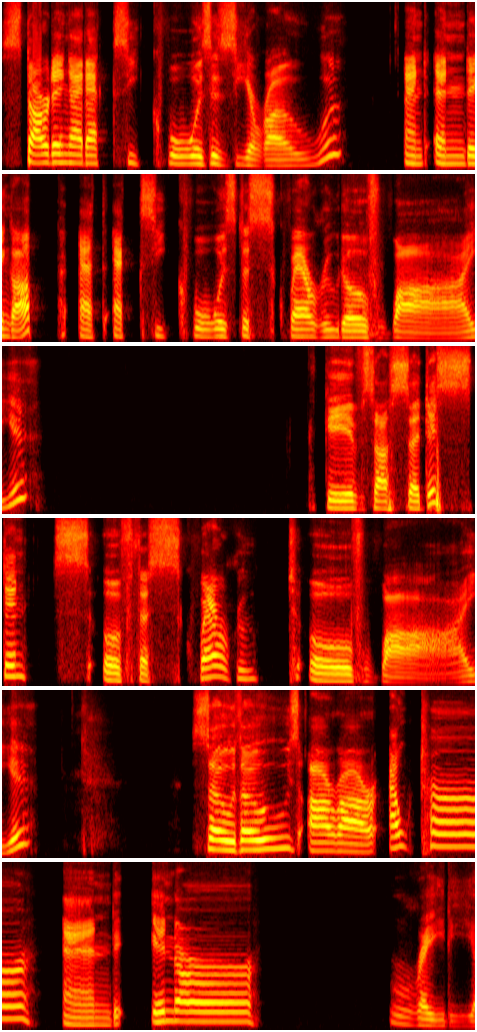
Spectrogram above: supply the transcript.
Starting at x equals 0 and ending up at x equals the square root of y gives us a distance of the square root of y. So those are our outer and inner radii.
